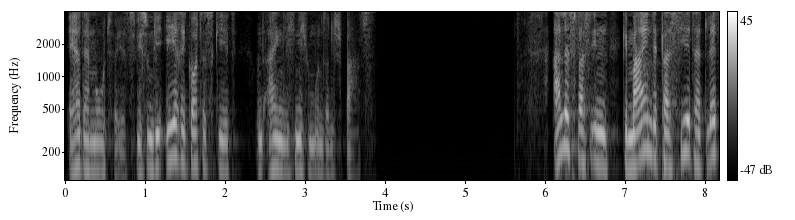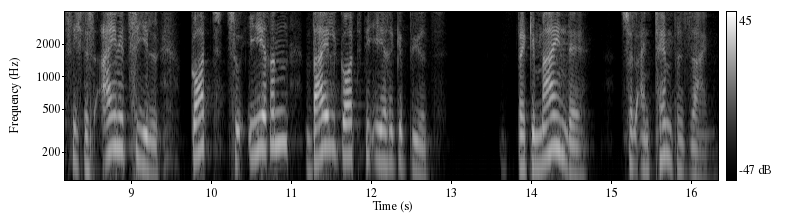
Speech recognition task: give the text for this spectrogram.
er der Motor ist, wie es um die Ehre Gottes geht und eigentlich nicht um unseren Spaß. Alles, was in Gemeinde passiert, hat letztlich das eine Ziel, Gott zu ehren, weil Gott die Ehre gebührt. Weil Gemeinde soll ein Tempel sein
